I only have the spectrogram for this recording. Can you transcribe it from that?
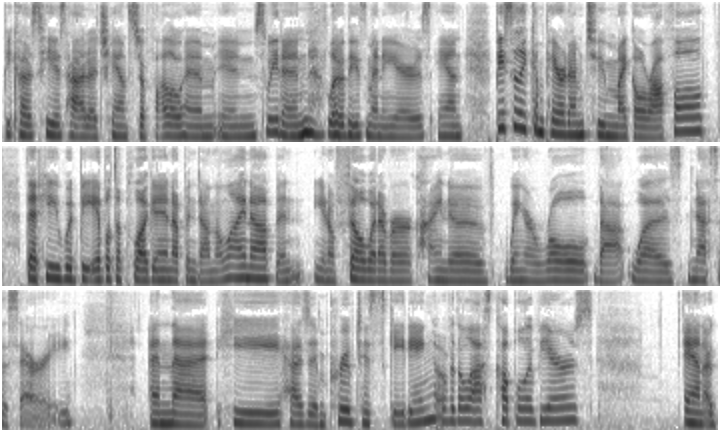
because he has had a chance to follow him in Sweden for these many years, and basically compared him to Michael Raffl, that he would be able to plug in up and down the lineup and you know fill whatever kind of winger role that was necessary. And that he has improved his skating over the last couple of years and a,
